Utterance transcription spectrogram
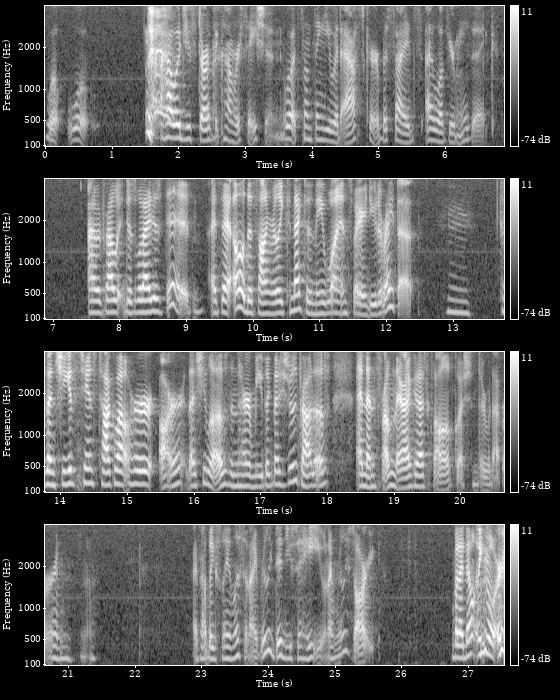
What what how would you start the conversation? What's something you would ask her besides I love your music? I would probably just what I just did. I'd say, "Oh, this song really connected with me. What inspired you to write that?" Hmm. Because then she gets a chance to talk about her art that she loves and her music that she's really proud of, and then from there I could ask follow up questions or whatever, and you know, I'd probably explain, "Listen, I really did used to hate you, and I'm really sorry, but I don't anymore."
